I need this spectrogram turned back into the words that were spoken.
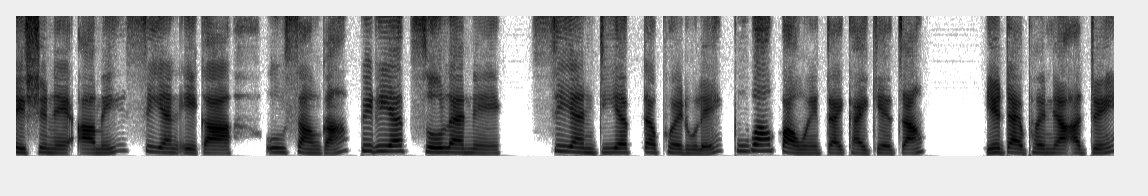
National Army CNA ကဦးဆောင်က PDF Solan နဲ့ CNDF တပ်ဖွဲ့တို့လည်းပူးပေါင်းပါဝင်တိုက်ခိုက်ခဲ့ကြောင်းရဲတိုက်ဖွဲ့များအတွင်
